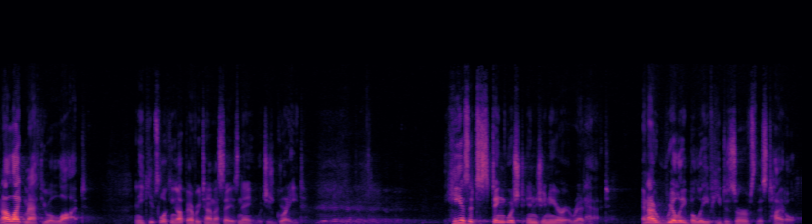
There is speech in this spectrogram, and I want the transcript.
And I like Matthew a lot. And he keeps looking up every time I say his name, which is great. he is a distinguished engineer at Red Hat. And I really believe he deserves this title.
